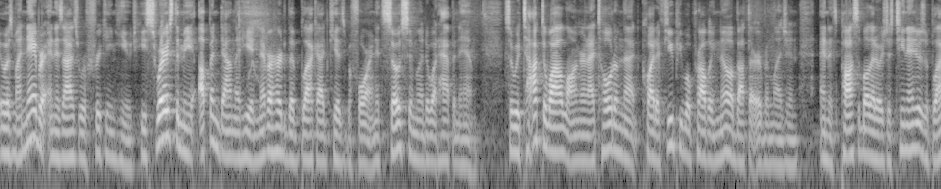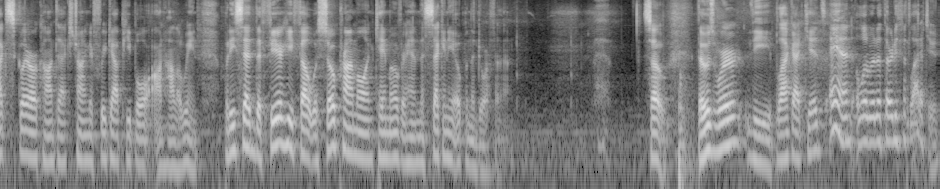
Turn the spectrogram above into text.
It was my neighbor and his eyes were freaking huge. He swears to me up and down that he had never heard of the black eyed kids before and it's so similar to what happened to him. So we talked a while longer and I told him that quite a few people probably know about the urban legend and it's possible that it was just teenagers with black sclera contacts trying to freak out people on Halloween. But he said the fear he felt was so primal and came over him the second he opened the door for them. So, those were the Black Eyed Kids and a little bit of 35th Latitude,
